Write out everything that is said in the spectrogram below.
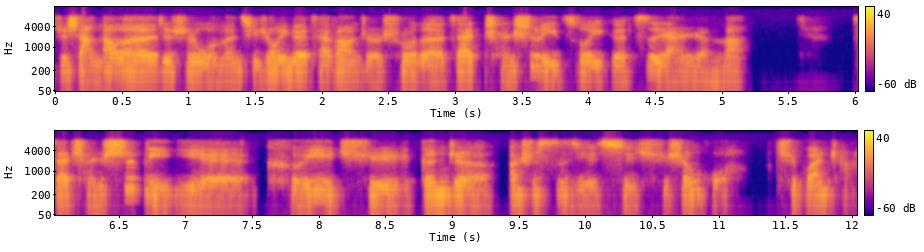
就想到了，就是我们其中一个采访者说的，在城市里做一个自然人嘛，在城市里也可以去跟着二十四节气去生活、去观察。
